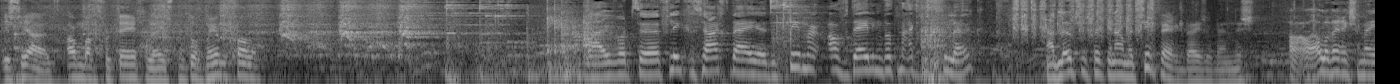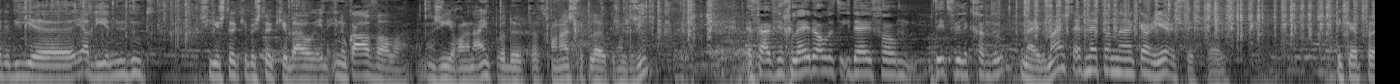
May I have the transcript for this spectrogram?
is ja, het ambacht voor tegenlees me toch meer bevallen. Nou, u wordt flink gezaagd bij de timmerafdeling. Wat maakt dit zo leuk? Nou, het leukste is dat je nou met zichtwerk bezig bent. Dus alle werkzaamheden die, uh, ja, die je nu doet... zie je stukje bij stukje bouwen in, in elkaar vallen. En dan zie je gewoon een eindproduct dat gewoon hartstikke leuk is om te zien. En vijf jaar geleden al het idee van, dit wil ik gaan doen? Nee, bij mij is het echt net een uh, carrièresvis geweest. Ik heb uh,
